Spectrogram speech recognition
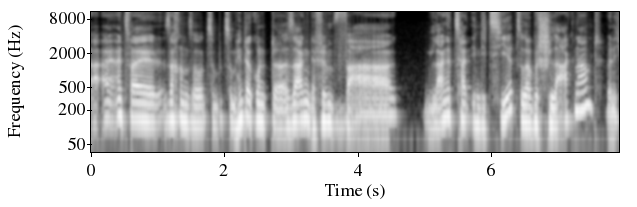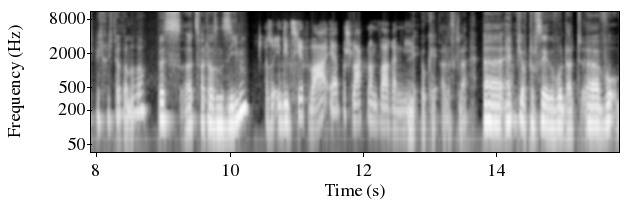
ein, zwei Sachen so zum, zum Hintergrund äh, sagen. Der Film war lange Zeit indiziert, sogar beschlagnahmt, wenn ich mich richtig erinnere, bis äh, 2007. Also indiziert war er, beschlagnahmt war er nie. Nee, okay, alles klar. Äh, ja. Hätte mich auch doch sehr gewundert. Äh, wo,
